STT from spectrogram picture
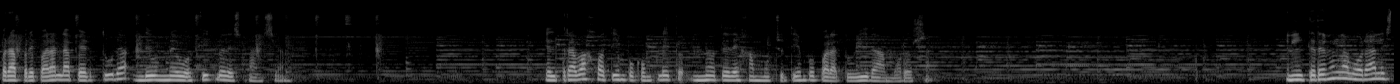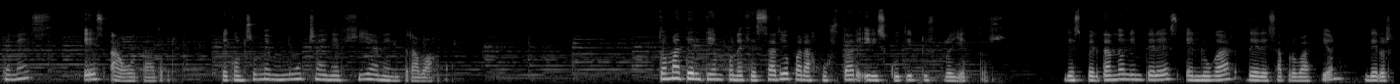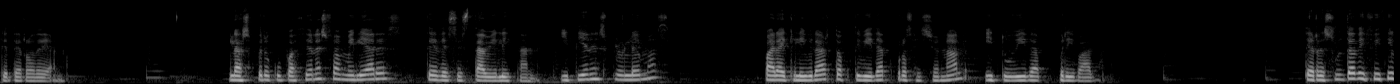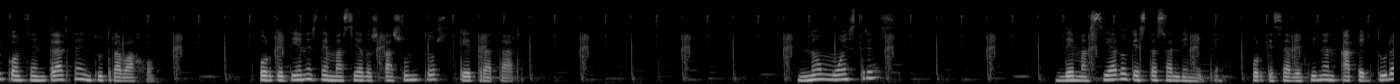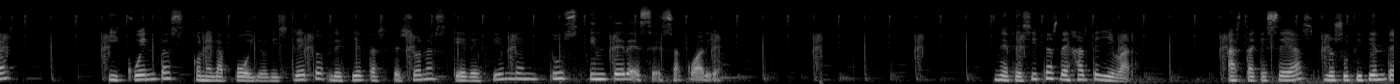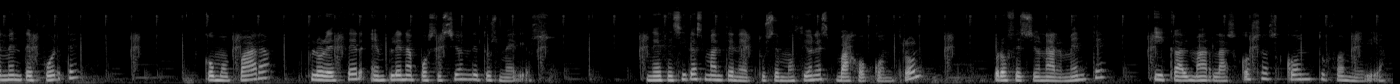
para preparar la apertura de un nuevo ciclo de expansión. El trabajo a tiempo completo no te deja mucho tiempo para tu vida amorosa. En el terreno laboral este mes es agotador, te consume mucha energía en el trabajo. Tómate el tiempo necesario para ajustar y discutir tus proyectos, despertando el interés en lugar de desaprobación de los que te rodean. Las preocupaciones familiares te desestabilizan y tienes problemas para equilibrar tu actividad profesional y tu vida privada. Te resulta difícil concentrarte en tu trabajo porque tienes demasiados asuntos que tratar. No muestres demasiado que estás al límite, porque se avecinan aperturas y cuentas con el apoyo discreto de ciertas personas que defienden tus intereses, Acuario. Necesitas dejarte llevar hasta que seas lo suficientemente fuerte como para florecer en plena posesión de tus medios. Necesitas mantener tus emociones bajo control profesionalmente y calmar las cosas con tu familia.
